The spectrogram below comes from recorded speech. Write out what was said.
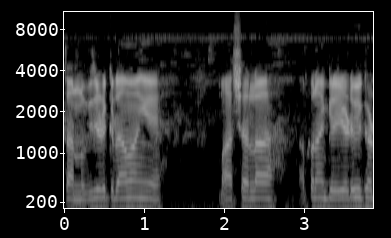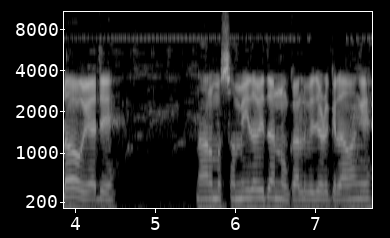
ਤੁਹਾਨੂੰ ਵਿਜ਼ਿਟ ਕਰਾਵਾਂਗੇ ਮਾਸ਼ਾਅੱਲਾ ਆਪਣਾ ਗ੍ਰੇਡ ਵੀ ਖੜਾ ਹੋ ਗਿਆ ਜੇ। ਨਾਲ ਮਸੰਮੀ ਦਾ ਵੀ ਤੁਹਾਨੂੰ ਕੱਲ ਵਿਜ਼ਿਟ ਕਰਾਵਾਂਗੇ।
